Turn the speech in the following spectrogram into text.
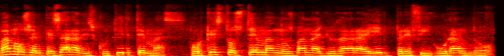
vamos a empezar a discutir temas, porque estos temas nos van a ayudar a ir prefigurando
